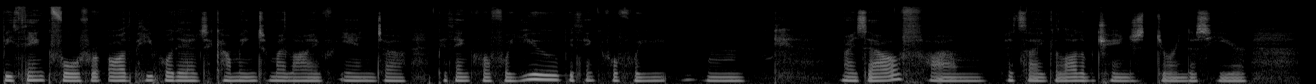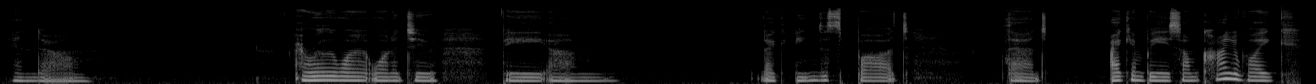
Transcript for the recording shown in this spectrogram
be thankful for all the people that come into my life and uh, be thankful for you be thankful for you um, myself um, it's like a lot of change during this year and um, i really want, wanted to be um, like in the spot that i can be some kind of like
